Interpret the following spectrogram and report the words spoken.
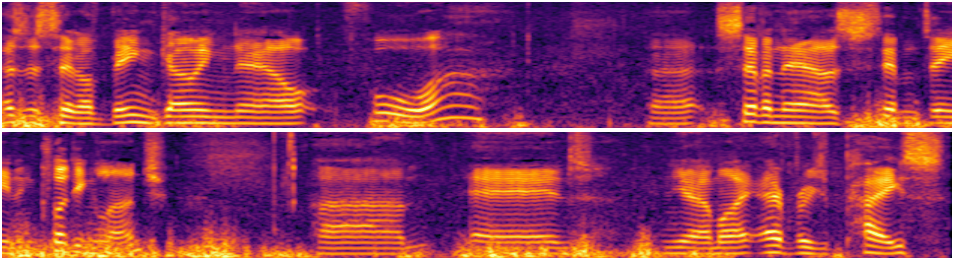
as I said, I've been going now for uh, seven hours 17, including lunch. Um, and you know, my average pace,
